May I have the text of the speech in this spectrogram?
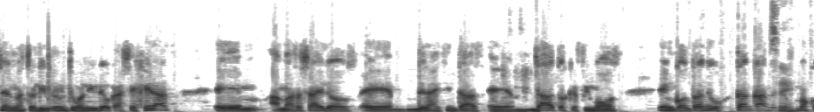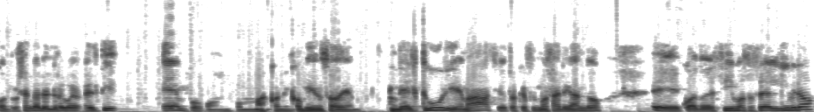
en nuestro libro, el último libro, Callejeras, eh, a más allá de los eh, de las distintas datos que fuimos encontrando y buscando, Sí. que fuimos construyendo a lo largo del ti- tiempo, con, más con el comienzo de, del tour y demás, y otros que fuimos agregando eh, cuando decidimos hacer el libro.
